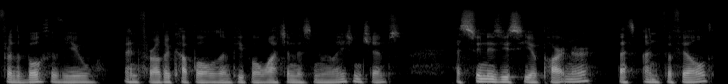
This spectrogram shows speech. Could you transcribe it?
for the both of you, and for other couples and people watching this in relationships, as soon as you see a partner that's unfulfilled,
